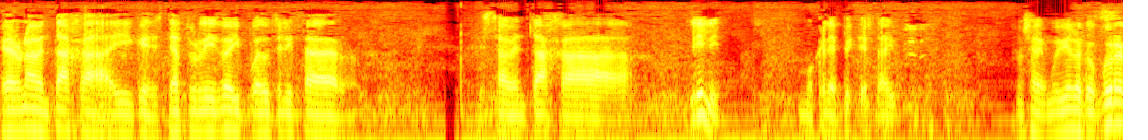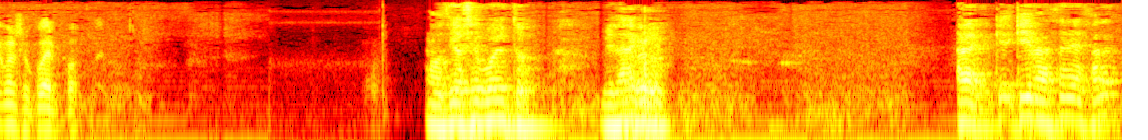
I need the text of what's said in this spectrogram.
crear una ventaja y que esté aturdido y pueda utilizar esa ventaja Lily. Como que le está ahí. No sé muy bien lo que ocurre con su cuerpo. Oh, Dios, he vuelto. Milagro. A ver, ¿qué, qué iba a hacer, Fala?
